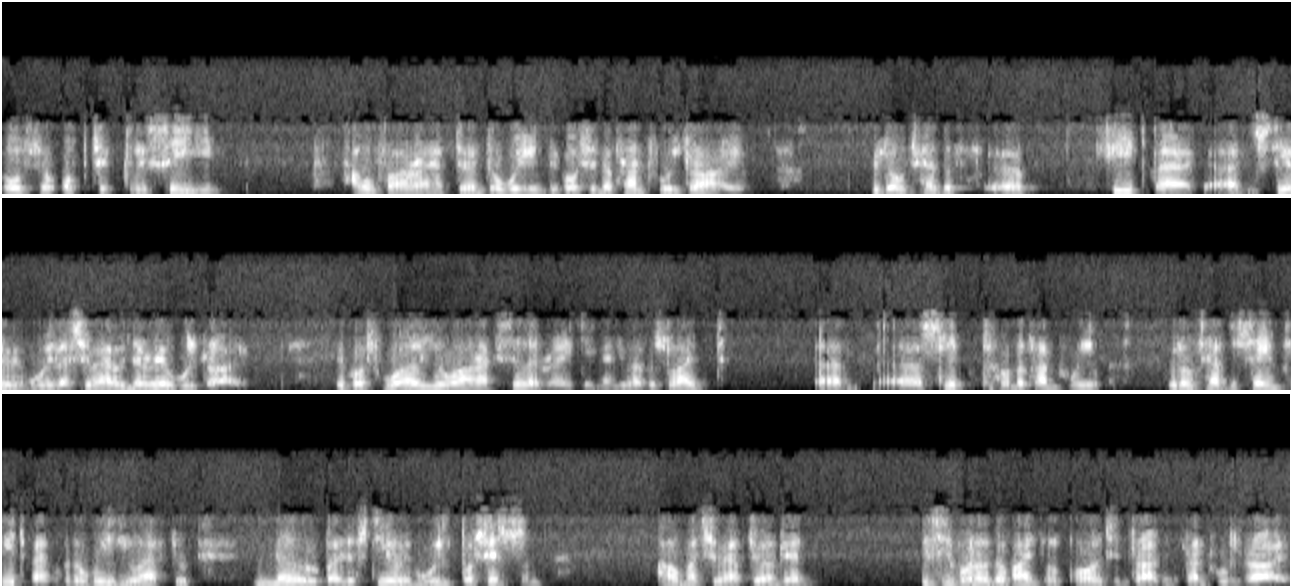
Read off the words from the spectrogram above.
also optically see how far I have turned the wheel because in a front wheel drive, you don't have the uh, feedback at the steering wheel as you have in the rear wheel drive. Because while you are accelerating and you have a slight um, uh, slip on the front wheel, you don't have the same feedback of the wheel. You have to know by the steering wheel position how much you have turned in. This is one of the vital points in driving front wheel drive,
